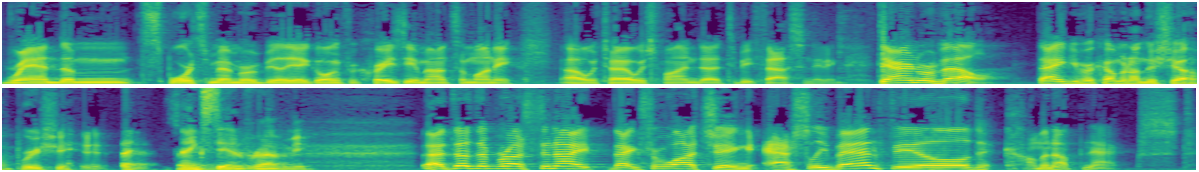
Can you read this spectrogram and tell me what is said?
random sports memorabilia going for crazy amounts of money, uh, which I always find uh, to be fascinating. Darren Rovell, thank you for coming on the show. Appreciate it. Thanks, Dan, for having me. That does it for us tonight. Thanks for watching. Ashleigh Banfield coming up next.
